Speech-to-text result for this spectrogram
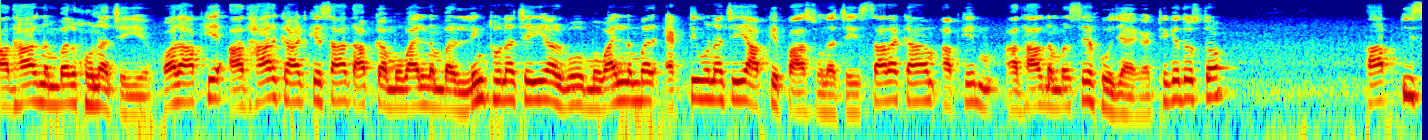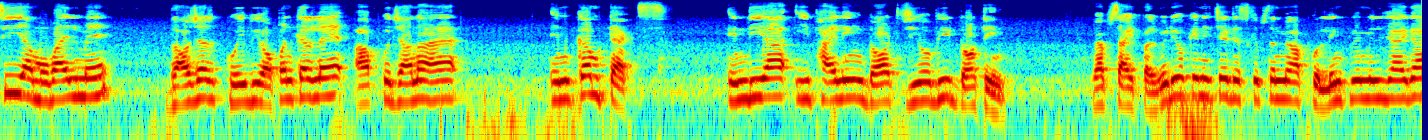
आधार नंबर होना चाहिए और आपके आधार कार्ड के साथ आपका मोबाइल नंबर लिंक्ड होना चाहिए और वो मोबाइल नंबर एक्टिव होना चाहिए, आपके पास होना चाहिए। सारा काम आपके आधार नंबर से हो जाएगा। ठीक है दोस्तों? आप पीसी या मोबाइल में ब्राउज़र कोई भी ओपन कर लें। आपको जाना है income tax, India E filing dot G O V dot in. Website पर। वीडियो के नीचे डिस्क्रिप्शन में आपको लिंक भी मिल जाएगा।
